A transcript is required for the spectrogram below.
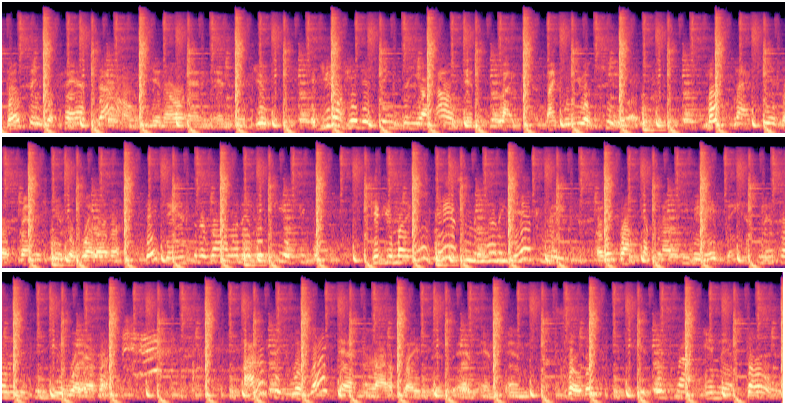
Those things are passed down, you know, and, and if you if you don't hear these things in your house, it's like like when you were a kid. Most black kids or Spanish kids or whatever, they dancing around when they were kids. People give you money, oh dance for me, honey, dance for me. Or they watch something on TV, they dancing in front of the TV or whatever. I don't think it was like that in a lot of places, and and, and so they, it's not in their soul.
